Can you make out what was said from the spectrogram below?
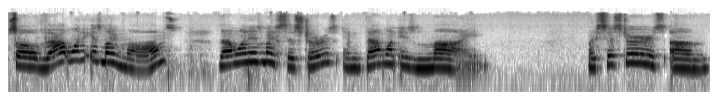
So that one is my mom's. That one is my sister's. And that one is mine. My sister's, um,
